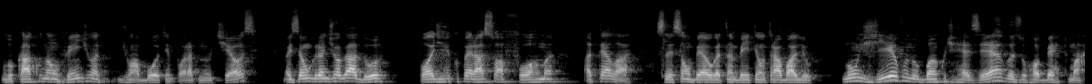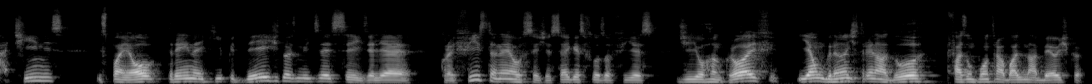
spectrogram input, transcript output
Lukaku não vem de uma, de uma boa temporada no Chelsea, mas é um grande jogador, pode recuperar sua forma até lá. A seleção belga também tem um trabalho longevo no banco de reservas, o Roberto Martinez, espanhol, treina a equipe desde 2016. Ele é cruyffista, né? ou seja, segue as filosofias de Johan Cruyff e é um grande treinador, faz um bom trabalho na Bélgica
